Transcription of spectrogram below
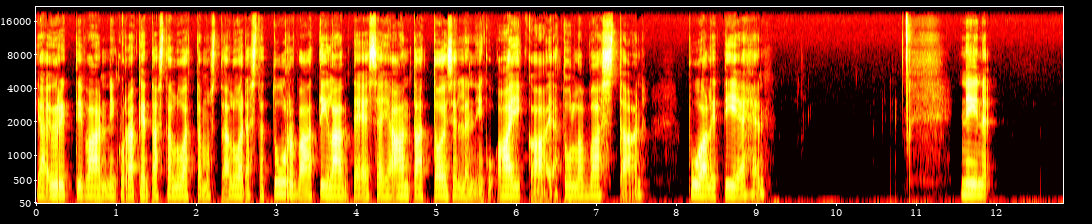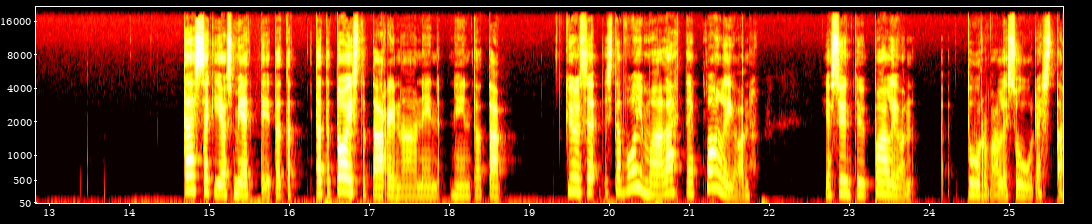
ja yritti vaan niin kuin rakentaa sitä luottamusta ja luoda sitä turvaa tilanteeseen ja antaa toiselle niin kuin aikaa ja tulla vastaan puolitiehen. Niin tässäkin, jos miettii tätä, tätä toista tarinaa, niin, niin tota, kyllä se, sitä voimaa lähtee paljon ja syntyy paljon turvallisuudesta.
